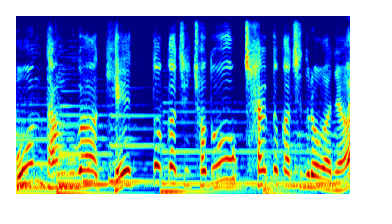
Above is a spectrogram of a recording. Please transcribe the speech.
뭔 당구가 개 떡같이 쳐도 찰떡같이 들어가냐?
